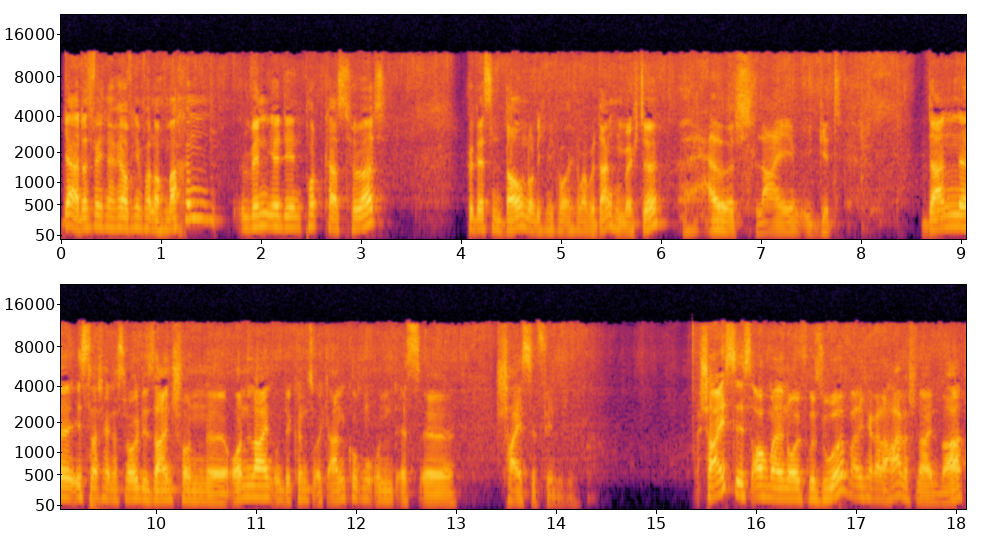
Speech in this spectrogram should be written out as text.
Ja, das werde ich nachher auf jeden Fall noch machen. Wenn ihr den Podcast hört, für dessen Download ich mich bei euch nochmal bedanken möchte, Schleim, Igitt, dann äh, ist wahrscheinlich das neue Design schon äh, online und ihr könnt es euch angucken und es äh, scheiße finden. Scheiße ist auch meine neue Frisur, weil ich ja gerade Haare schneiden war.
